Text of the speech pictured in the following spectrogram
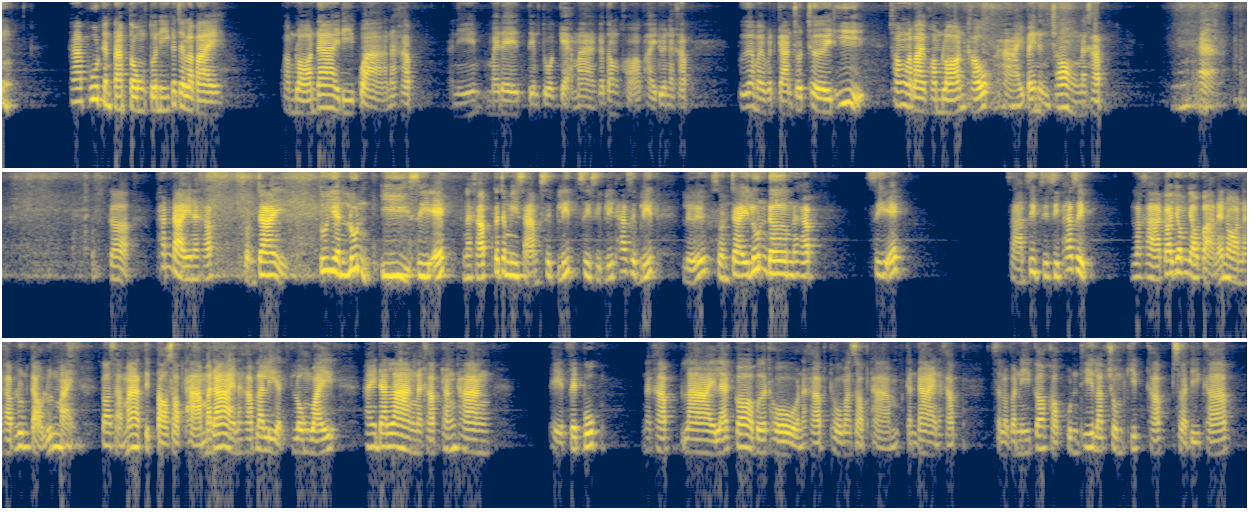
ถ้าพูดกันตามตรงตัวนี้ก็จะระบายความร้อนได้ดีกว่านะครับ อันนี้ไม่ได้เตรียมตัวแกะมาก็ต้องขออภัยด้วยนะครับ เพื่อมาเป็นการชดเชยที่ช่องระบายความร้อนเขาหายไปหนึ่งช่องนะครับ อ่าก็ท่านใดนะครับสนใจตู้เย็นรุ่น ECX นะครับก็จะมี 30 ลิตร 40 ลิตร 50 ลิตร หรือสนใจรุ่นเดิมนะครับ CX 30 40 50 ราคาก็ย่อมเยาวกว่าแน่นอนนะครับ รุ่นเก่ารุ่นใหม่ ก็สามารถติดต่อสอบถามมาได้นะครับ รายละเอียดลงไว้ให้ด้านล่างนะครับ ทั้งทางเพจ Facebook นะครับ Line และก็เบอร์โทรนะครับ โทรมาสอบถามกันได้นะครับ สำหรับวันนี้ก็ขอบคุณที่รับชมคลิปครับ สวัสดีครับ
